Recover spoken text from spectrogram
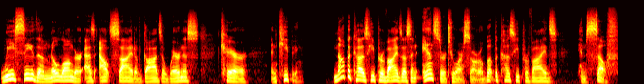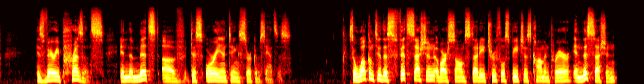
we see them no longer as outside of God's awareness, care, and keeping. Not because He provides us an answer to our sorrow, but because He provides Himself, His very presence in the midst of disorienting circumstances. So, welcome to this fifth session of our Psalm study, Truthful Speech is Common Prayer. In this session,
